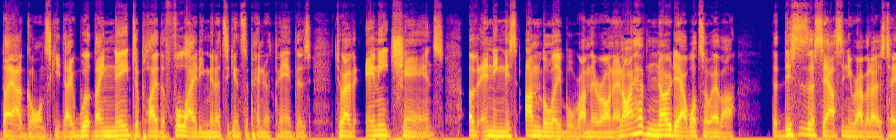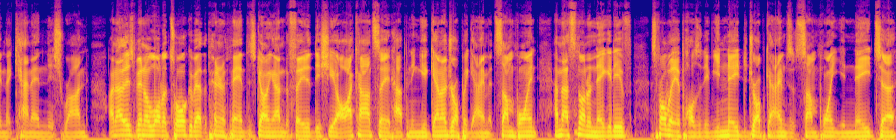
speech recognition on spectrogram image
they are Gonski. They will. They need to play the full 80 minutes against the Penrith Panthers to have any chance of ending this unbelievable run they're on. And I have no doubt whatsoever that this is a South Sydney Rabbitohs team that can end this run. I know there's been a lot of talk about the Penrith Panthers going undefeated this year. I can't see it happening. You're going to drop a game at some point, and that's not a negative. It's probably a positive. You need to drop games at some point. You need to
